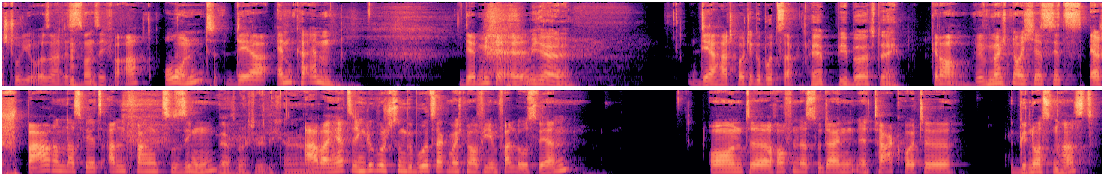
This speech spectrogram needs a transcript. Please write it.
Studioursache ist 20 vor 8. Und der MKM, der Michael, Michael, der hat heute Geburtstag. Happy Birthday. Genau. Wir möchten euch das jetzt ersparen, dass wir jetzt anfangen zu singen. Das möchte wirklich keiner. Aber herzlichen Glückwunsch zum Geburtstag möchten wir auf jeden Fall loswerden. Und äh, hoffen, dass du deinen äh, Tag heute genossen hast.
